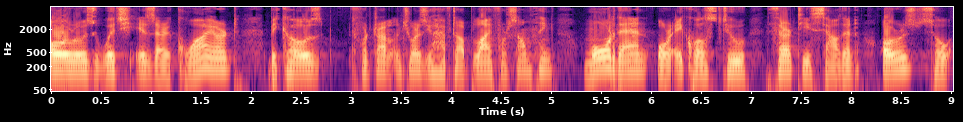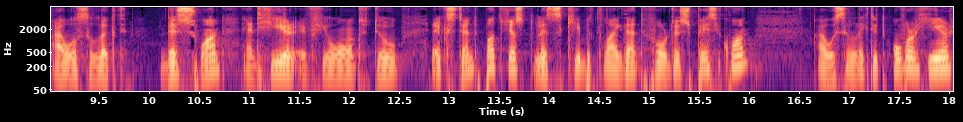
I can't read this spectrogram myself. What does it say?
euros, which is required because for travel insurance you have to apply for something more than or equals to 30,000 euros. So I will select this one and here if you want to extend but just let's keep it like that for this basic one. I will select it over here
